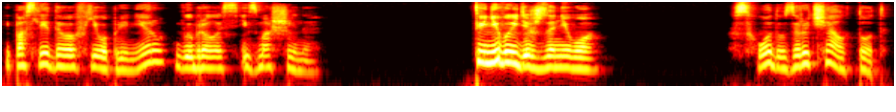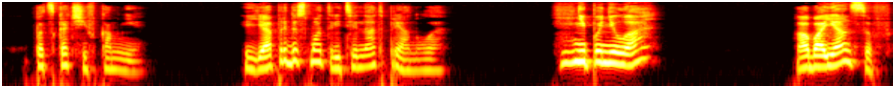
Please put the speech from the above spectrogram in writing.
и, последовав его примеру, выбралась из машины. «Ты не выйдешь за него!» Сходу зарычал тот, подскочив ко мне. Я предусмотрительно отпрянула. «Не поняла?» «Абаянцев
